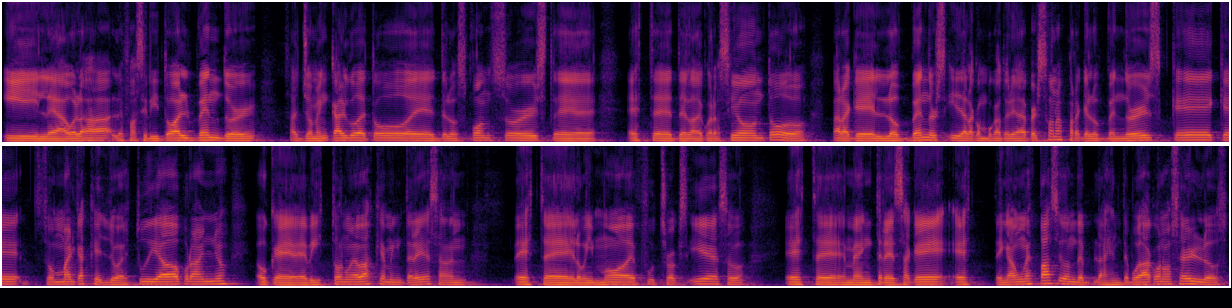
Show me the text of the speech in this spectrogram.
y le hago la, le facilito al vendor, o sea, yo me encargo de todo, de, de los sponsors, de, este, de la decoración, todo, para que los vendors y de la convocatoria de personas, para que los vendors que, que son marcas que yo he estudiado por años o que he visto nuevas que me interesan, este, lo mismo de food trucks y eso, este, me interesa que tengan un espacio donde la gente pueda conocerlos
